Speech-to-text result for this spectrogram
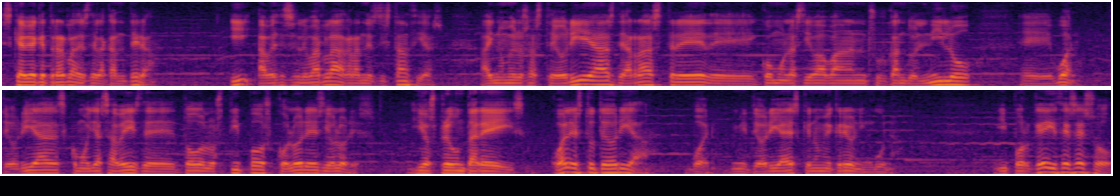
Es que había que traerla desde la cantera, y a veces elevarla a grandes distancias. Hay numerosas teorías de arrastre, de cómo las llevaban surcando el Nilo. Eh, bueno, teorías, como ya sabéis, de todos los tipos, colores y olores. Y os preguntaréis, ¿cuál es tu teoría? Bueno, mi teoría es que no me creo ninguna. ¿Y por qué dices eso?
